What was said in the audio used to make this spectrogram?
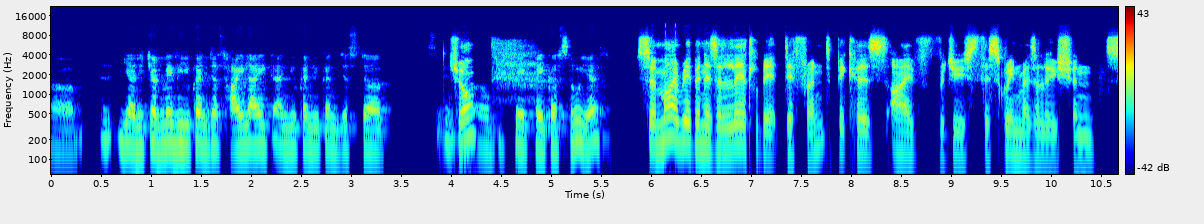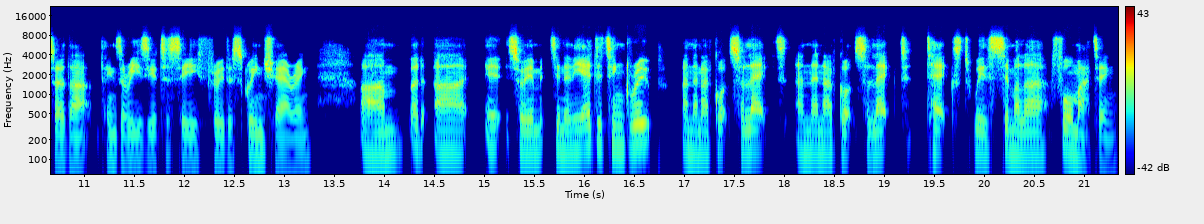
Uh, yeah, Richard, maybe you can just highlight and you can, you can just Sure. Uh, take, take us through, yes. So my ribbon is a little bit different because I've reduced the screen resolution so that things are easier to see through the screen sharing. Um, but uh, it, so it's in the editing group, and then I've got select, and then I've got select text with similar formatting.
